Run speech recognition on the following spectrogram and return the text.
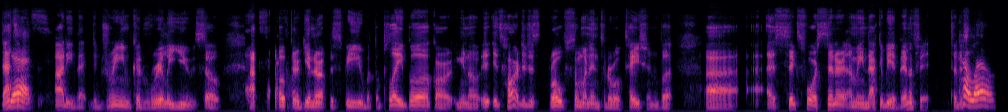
That's yes. a body that the dream could really use. So exactly. I don't know if they're getting her up to speed with the playbook or you know, it, it's hard to just throw someone into the rotation. But uh a six four center, I mean, that could be a benefit to the hello.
